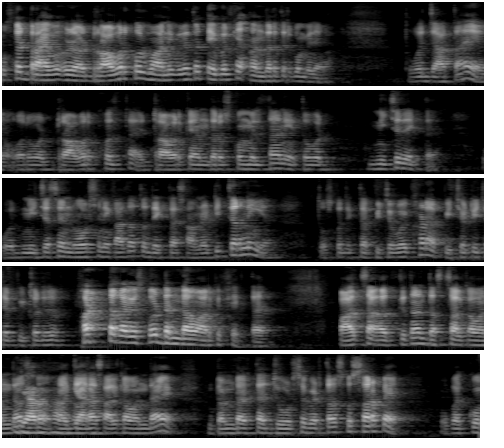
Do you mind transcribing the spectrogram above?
उसका ड्राइवर ड्रावर खोल वहाँ नहीं बोले तो टेबल के अंदर तेरे को मिलेगा। तो वो जाता है और वो ड्रावर खोलता है। ड्रावर के अंदर उसको मिलता नहीं तो वो नीचे देखता है। वो नीचे से नोट्स निकालता तो देखता है सामने टीचर नहीं है। तो उसको देखता है पीछे कोई खड़ा है। पीछे टीचर पीछे टीचर फट कर उसको डंडा मार के फेंकता है। पाँच साल कितना? दस साल का बंदा है ग्यारह साल का। बंदा है। डंडा इतना ज़ोर से बैठता है उसको सर पे। को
